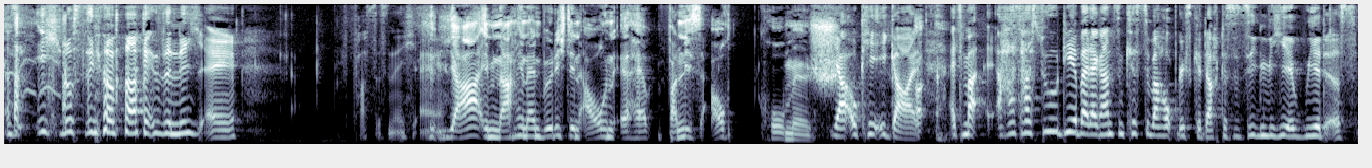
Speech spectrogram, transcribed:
Also ich lustigerweise nicht, ey. Ich fass es nicht, ey. Ja, im Nachhinein würde ich den auch, äh, fand ich es auch komisch. Ja, okay, egal. Also mal, hast, hast du dir bei der ganzen Kiste überhaupt nichts gedacht, dass es irgendwie hier weird ist?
